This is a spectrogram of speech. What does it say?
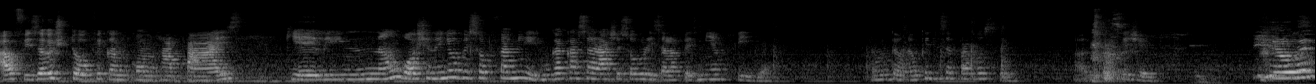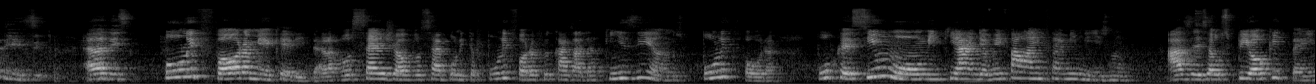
Aí eu fiz, eu estou ficando com um rapaz que ele não gosta nem de ouvir sobre feminismo. O que a senhora acha sobre isso? Ela fez, minha filha, eu não tenho nem o que dizer pra você. Ela disse desse jeito. E eu nem disse. Ela disse, pule fora, minha querida. Ela, você é jovem, você é bonita, pule fora. Eu fui casada há 15 anos, pule fora. Porque se um homem que ainda vem falar em feminismo, às vezes é os pior que tem,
